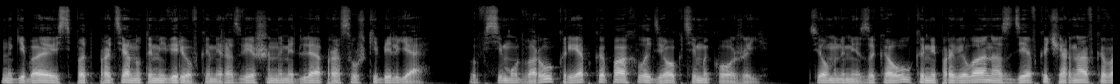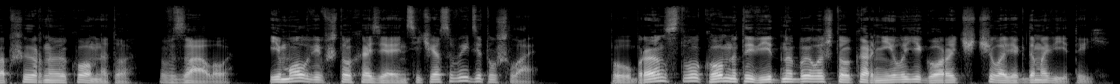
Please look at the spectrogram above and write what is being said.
нагибаясь под протянутыми веревками, развешенными для просушки белья. По всему двору крепко пахло дегтем и кожей. Темными закоулками провела нас девка-чернавка в обширную комнату, в залу, и, молвив, что хозяин сейчас выйдет, ушла. По убранству комнаты видно было, что Корнила Егорыч человек домовитый.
